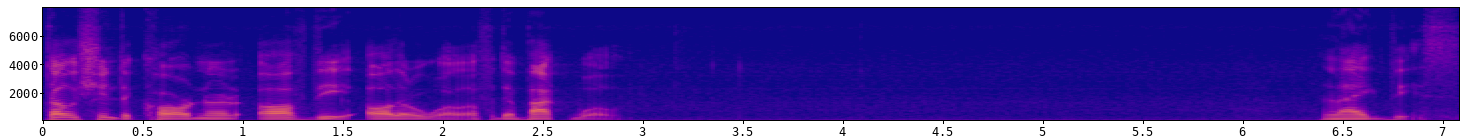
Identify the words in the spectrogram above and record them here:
touching the corner of the other wall, of the back wall. Like this.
